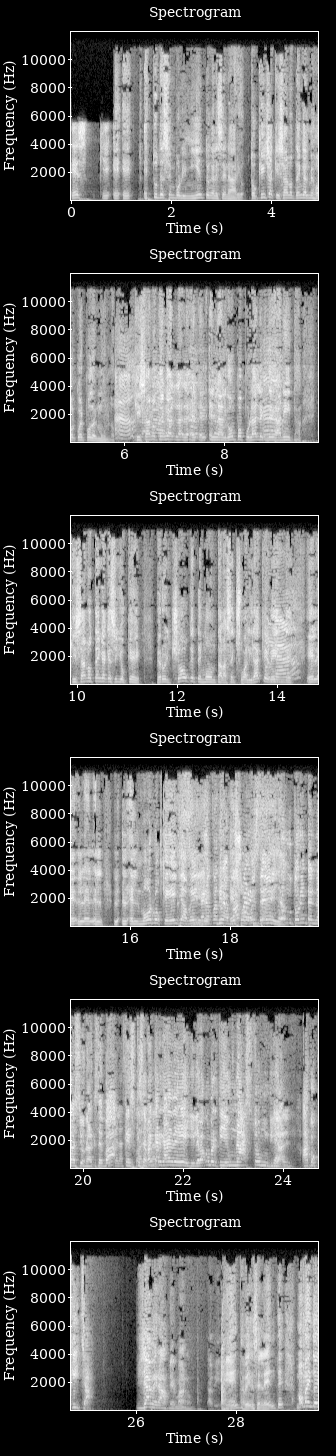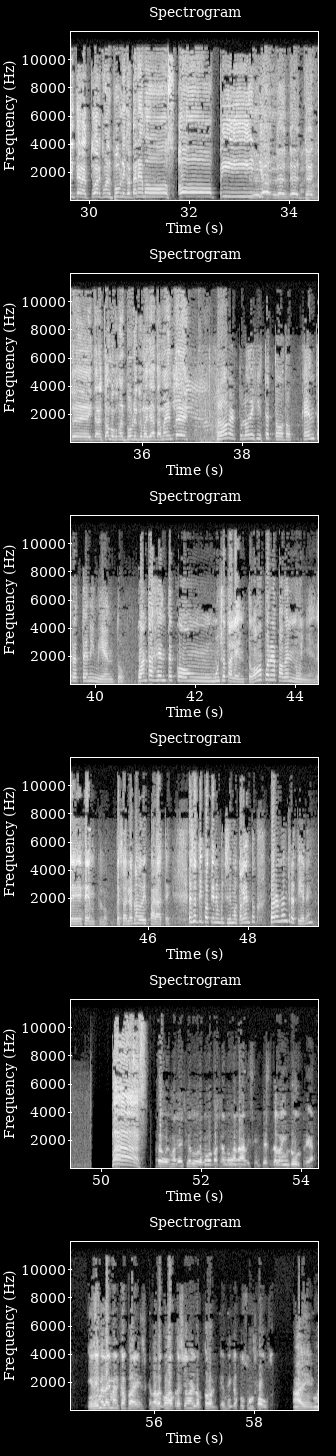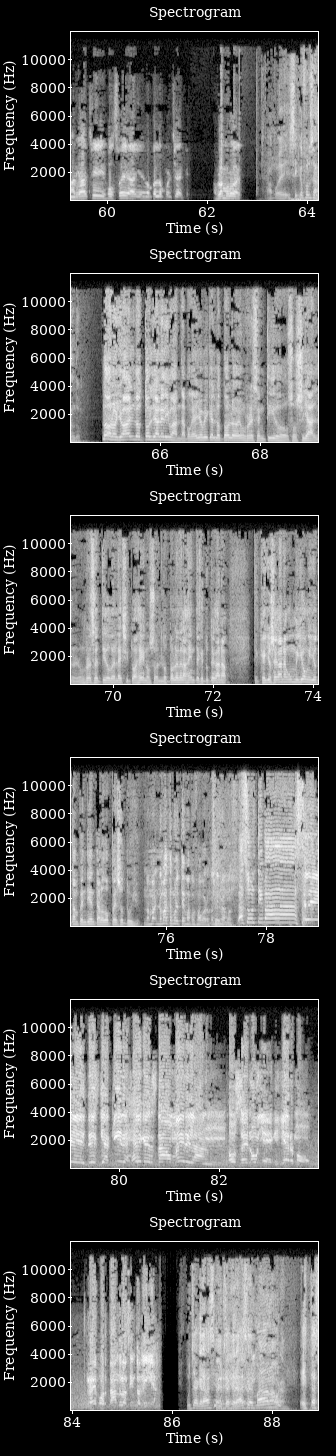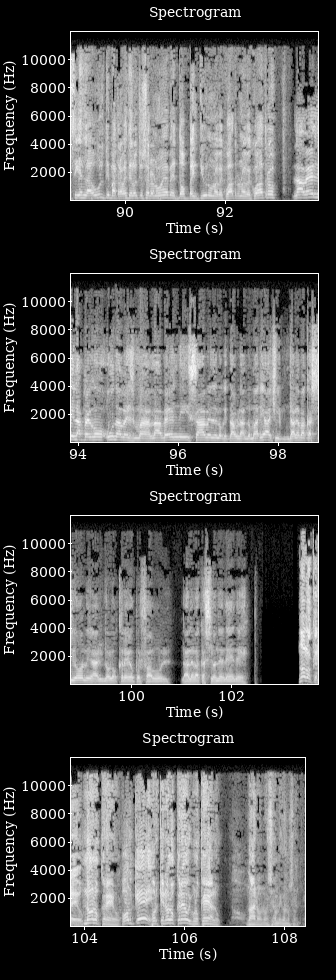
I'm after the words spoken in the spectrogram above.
es que eh, eh, es tu desenvolvimiento en el escenario. Toquicha quizá no tenga el mejor cuerpo del mundo. Ah, quizá no tenga la- la- el, el nalgón popular de, de Anita. Quizá no tenga qué sé yo qué. Pero el show que te monta, la sexualidad que vende, el, el, el, el- el- el morbo que ella vende, Pero mira, va a eso lo aparecer vende un ella. productor internacional que se va, que, que se va a encargar de ella y le va a convertir en un astro mundial a Toquicha. Ya verás, mi hermano. Bien, está bien, excelente. Momento de interactuar con el público. Tenemos opinión. De, de, de, de. Interactuamos con el público inmediatamente. Robert, tú lo dijiste todo. Entretenimiento. ¿Cuánta gente con mucho talento? Vamos a poner a Pavel Núñez de ejemplo, que salió hablando de disparate. Ese tipo tiene muchísimo talento, pero no entretiene. ¡Más! mariachi es duro que me está haciendo un análisis desde la industria. Y dime la marca país, que no le coja presión al doctor, que vi que puso un post. Ahí, mariachi Josea y el doctor de Porcheque. Hablamos luego. Ah, pues sigue forzando. No, no, yo al doctor ya le di banda, porque yo vi que el doctor es un resentido social, un resentido del éxito ajeno. O sea, el doctor es de la gente que tú te ganas, que ellos se ganan un millón y ellos están pendientes a los dos pesos tuyos. No, no matemos el tema, por favor. Continuemos. Las últimas. Desde aquí de Hagerstown, Maryland, José Núñez, Guillermo, reportando la sintonía. Muchas gracias, muchas gracias, hermano. Esta sí es la última a través del 809-221-9494. La Berni la pegó una vez más. La Berni sabe de lo que está hablando. Mariachi, dale vacaciones. Ay, no lo creo, por favor. Dale vacaciones, nene. No lo creo. No lo creo. ¿Por qué? Porque no lo creo y bloquealo. No, no, no, ese amigo no son.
